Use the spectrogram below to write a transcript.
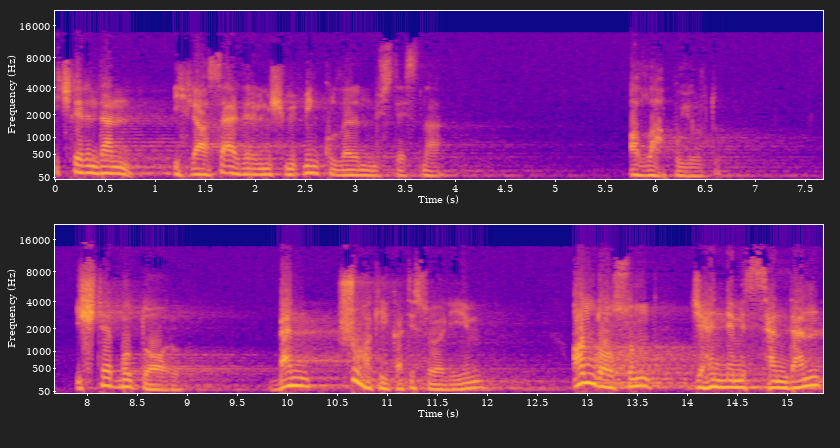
İçlerinden ihlasa erdirilmiş mümin kulların müstesna. Allah buyurdu. İşte bu doğru. Ben şu hakikati söyleyeyim. Andolsun cehennemi senden,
